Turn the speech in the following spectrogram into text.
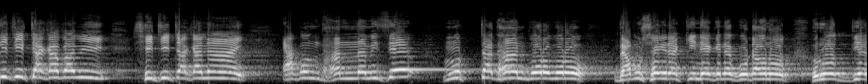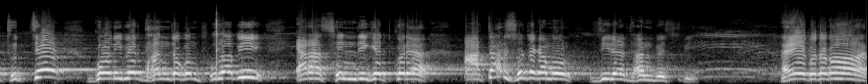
যেটি টাকা পাবি, সেটি টাকা নাই। এখন ধান নামিছে মোটা ধান বড় বড় ব্যবসায়ীরা কিনে কিনে গোডাউনত রোদ দিয়ে থুচ্ছে। গরিবের ধান যখন ফুরাবি, এরা সিন্ডিকেট করে আঠারোশো টাকা মন জিরার ধান বেচবি। হ্যাঁ কতক্ষণ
